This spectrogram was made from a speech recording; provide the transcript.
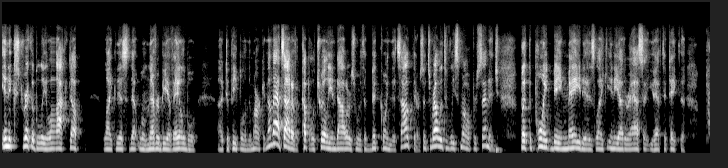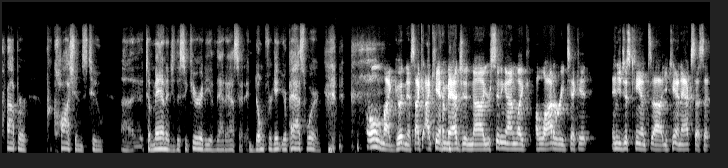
inextricably locked up like this that will never be available uh, to people in the market. Now, that's out of a couple of trillion dollars worth of Bitcoin that's out there. So it's a relatively small percentage. But the point being made is like any other asset, you have to take the proper precautions to. Uh, to manage the security of that asset and don't forget your password oh my goodness i, I can't imagine uh, you're sitting on like a lottery ticket and you just can't uh, you can't access it.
